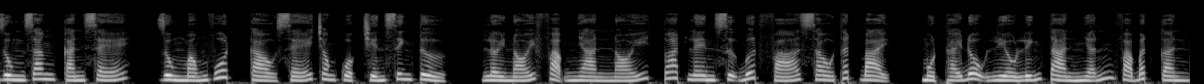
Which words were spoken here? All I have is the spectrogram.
dùng răng cắn xé, dùng móng vuốt cào xé trong cuộc chiến sinh tử. Lời nói Phạm Nhàn nói toát lên sự bứt phá sau thất bại, một thái độ liều lĩnh tàn nhẫn và bất cần.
